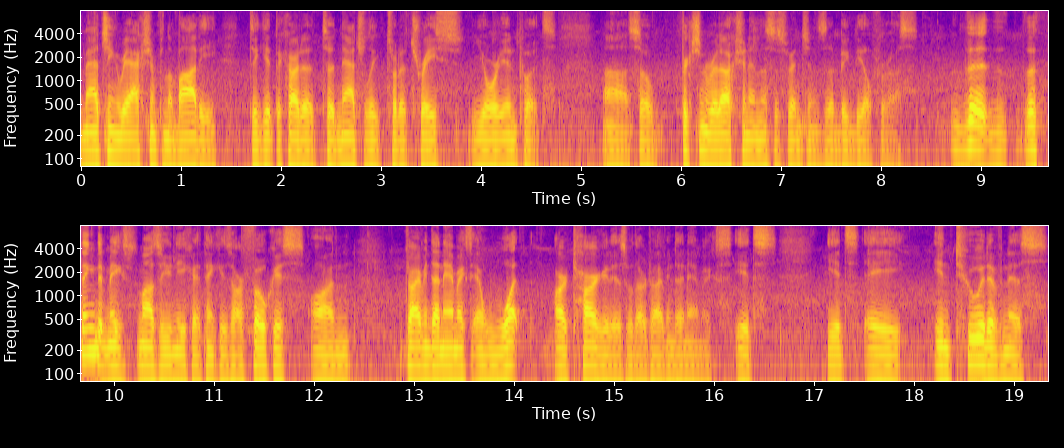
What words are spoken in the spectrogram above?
matching reaction from the body to get the car to, to naturally sort of trace your inputs. Uh, so friction reduction in the suspension is a big deal for us. The, the thing that makes Mazda unique, I think, is our focus on driving dynamics and what our target is with our driving dynamics. It's, it's a intuitiveness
